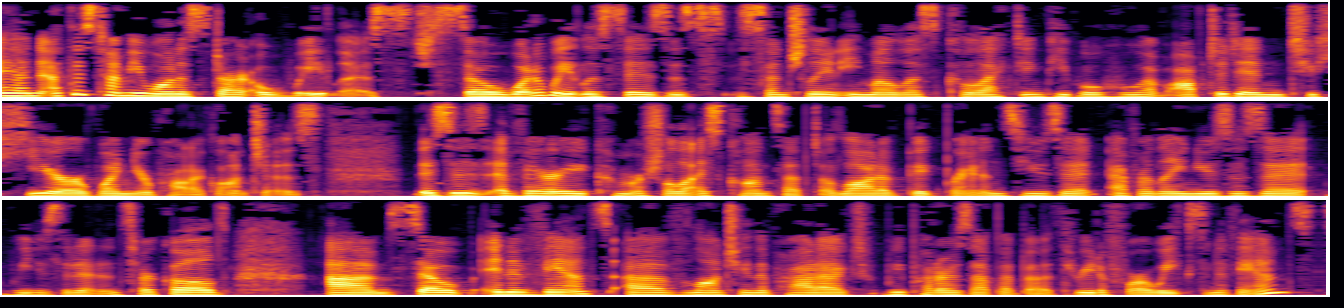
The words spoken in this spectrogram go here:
And at this time, you want to start a waitlist. So what a waitlist is, is essentially an email list collecting people who have opted in to hear when your product launches. This is a very commercialized concept. A lot of big brands use it. Everlane uses it. We use it at Encircled. Um, so in advance of launching the product, we put ours up about three to four weeks in advance.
